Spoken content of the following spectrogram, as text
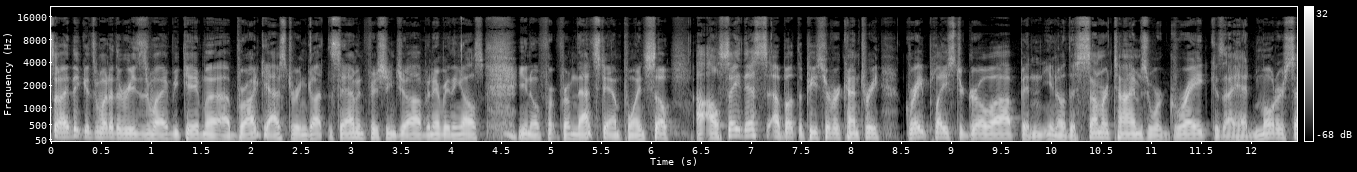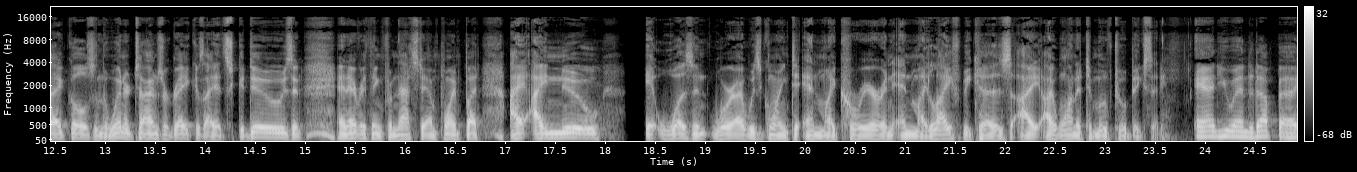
So I think it's one of the reasons why I became a, broadcaster and got the salmon fishing job and everything else, you know, fr- from that standpoint. So I'll say this about the Peace River Country: great place to grow up, and you know, the summer times were great because I had motorcycles, and the winter times were great because I had skidoos and and everything from that standpoint. But I, I knew it wasn't where I was going to end my career and end my life because I, I wanted to move to a big city. and you ended up uh,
